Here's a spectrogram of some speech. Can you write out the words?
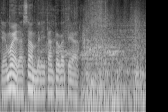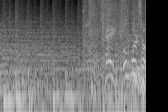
Te mueras, hombre, tanto gatear. Un pulso.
